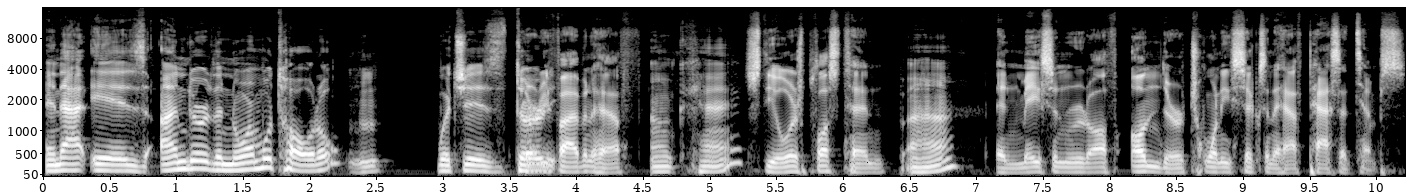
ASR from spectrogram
and that is under the normal total, which is thirty. 35 and a half. Okay. Steelers plus 10, Uh huh. And Mason Rudolph under 26 and a half pass attempts.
